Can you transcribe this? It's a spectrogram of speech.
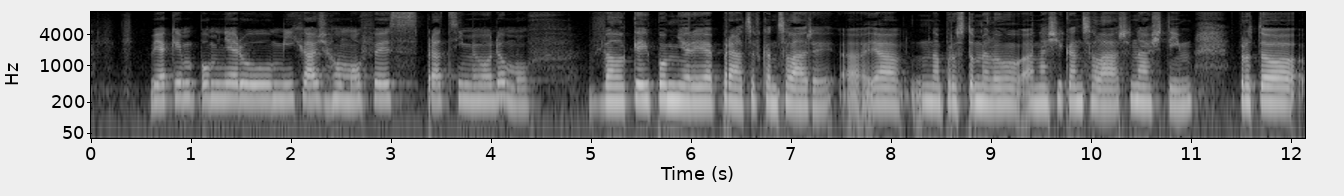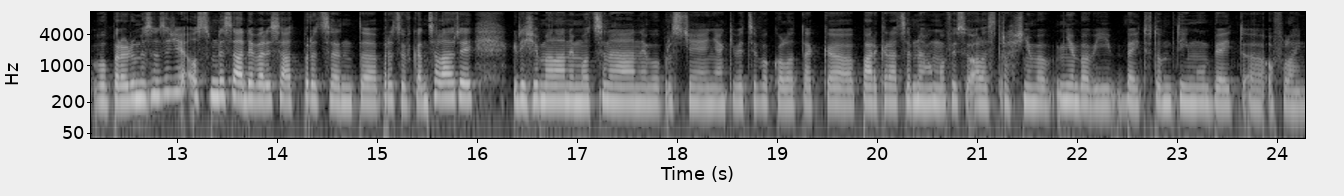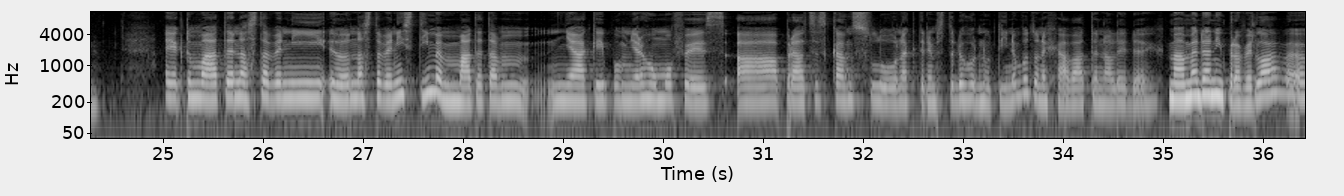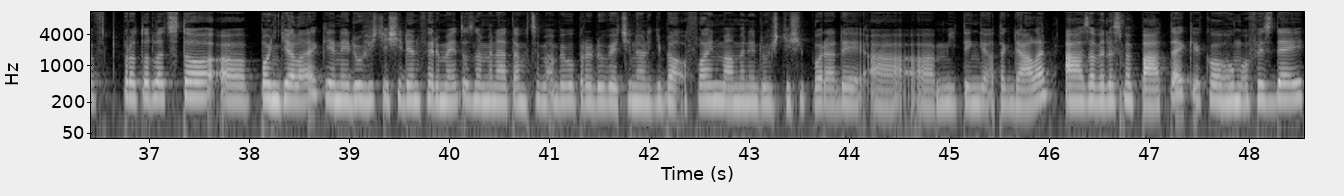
V jakém poměru mícháš home office s prací mimo domov? Velký poměr je práce v kanceláři. Já naprosto miluji naší kancelář, náš tým, proto opravdu myslím si, že 80-90% pracuji v kanceláři, když je malá nemocná nebo prostě nějaké věci okolo, tak párkrát jsem na home office, ale strašně mě baví být v tom týmu, být offline. A jak to máte nastavený, eh, nastavený s týmem? Máte tam nějaký poměr home office a práce z kanclu, na kterým jste dohodnutý, nebo to necháváte na lidech? Máme daný pravidla eh, pro tohleto. Eh, pondělek je nejdůležitější den firmy, to znamená, tam chceme, aby opravdu většina lidí byla offline, máme nejdůležitější porady a meetingy a tak dále. A zavedli jsme pátek jako home office day,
